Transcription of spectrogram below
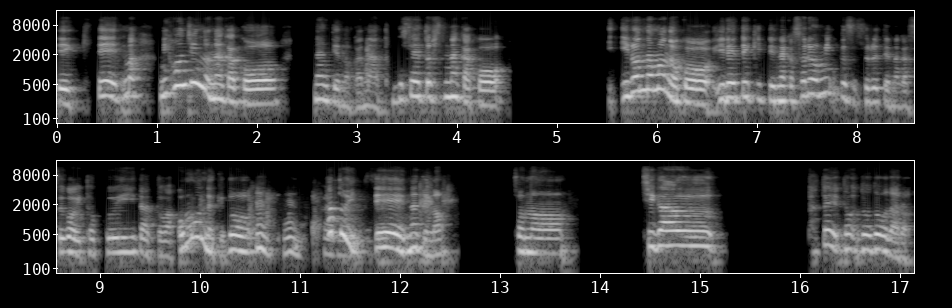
てきて、まあ、日本人のなんかこう何て言うのかな特性としてなんかこういろんなものをこう入れてきてなんかそれをミックスするっていうのがすごい得意だとは思うんだけど、うんうん、かといって何ていうの？その違う例えどどうだろう。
